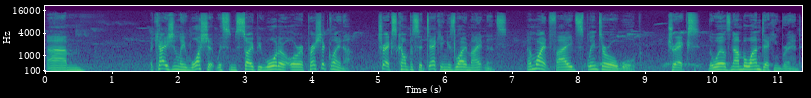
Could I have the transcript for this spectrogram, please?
Um, occasionally wash it with some soapy water or a pressure cleaner. Trex composite decking is low maintenance and won't fade, splinter, or warp. Trex, the world's number one decking brand.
